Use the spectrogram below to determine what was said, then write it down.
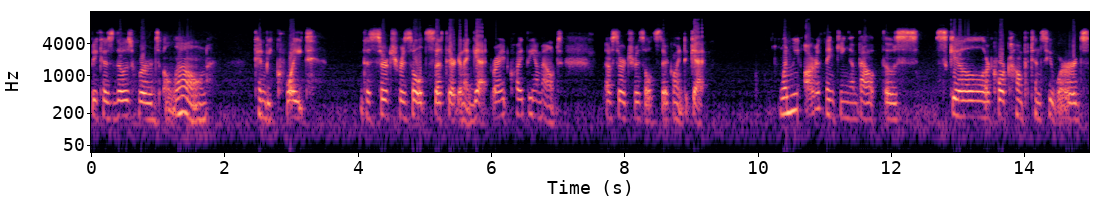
because those words alone can be quite the search results that they're going to get, right? Quite the amount of search results they're going to get. When we are thinking about those skill or core competency words,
